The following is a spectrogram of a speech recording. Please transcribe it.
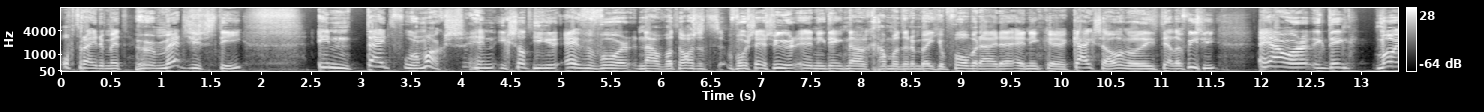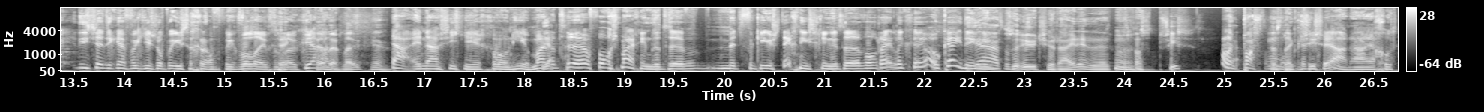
optreden met Her Majesty in Tijd voor Max. En ik zat hier even voor, nou wat was het, voor zes uur. En ik denk nou ik ga me er een beetje op voorbereiden. En ik eh, kijk zo naar die televisie. En ja hoor, ik denk mooi, die zet ik eventjes op Instagram. Vind ik wel even Gek, leuk. Ja. Heel erg leuk, ja. Ja, en nou zit je gewoon hier. Maar Ja. dat, eh, volgens mij ging het eh, met verkeerstechnisch ging het wel redelijk oké, denk Ja, ik. het was een uurtje rijden en dat, dat was het precies. Oh, dat past is allemaal precies. Ja, nou ja, goed.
